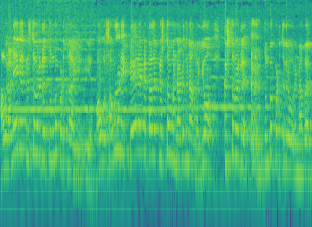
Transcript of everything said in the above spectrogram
அவர் அநேக கிறிஸ்தவர்களை துன்பப்படுத்தினார். அவர் சவுளுடைய பேரை கேட்டால கிறிஸ்தவங்க நடுங்கினாங்க. ஐயோ கிறிஸ்தவர்களை துன்பப்படுத்துகிற ஒரு நபர்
